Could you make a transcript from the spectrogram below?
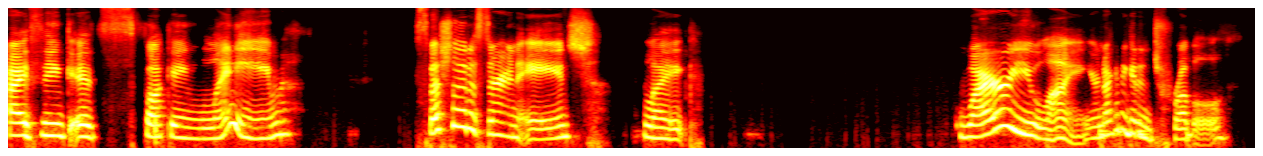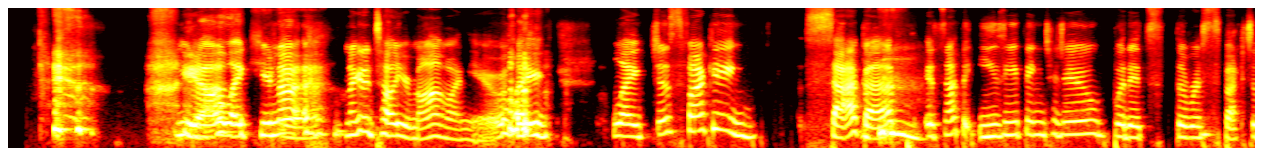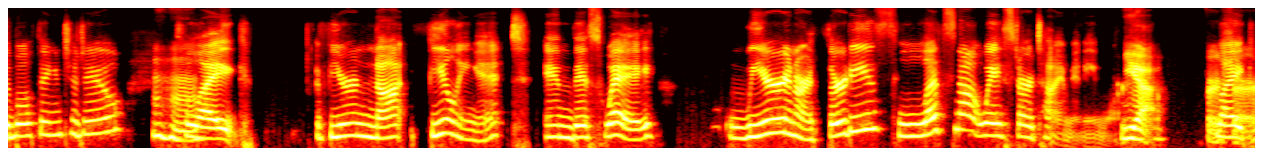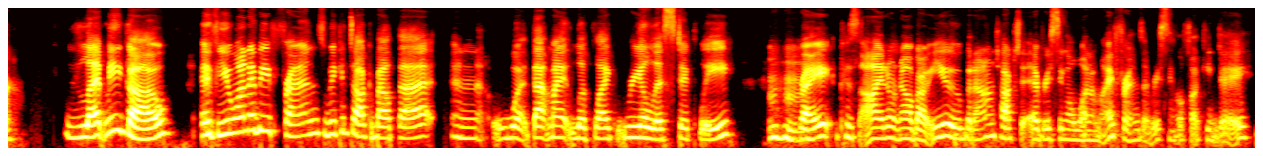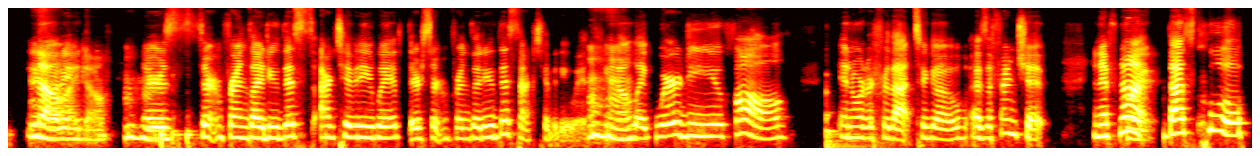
i think it's fucking lame especially at a certain age like why are you lying you're not going to get in trouble you Yeah. know like you're not Yeah. i'm not to tell your mom on you like like just fucking sack up it's not the easy thing to do, but it's the respectable thing to do. To Mhm. like, if you're not feeling it in this way, we're in our 30s. Let's not waste our time anymore. yeah Like, sure Let me go. If you want to be friends, we can talk about that and what that might look like realistically, Mhm. right? Because I don't know about you, but I don't talk to every single one of my friends every single fucking day. You no i mean? don't Mhm. there's certain friends I do this activity with, there's certain friends I do this activity with. You know, Mhm. like where do you fall in order for that to go as a friendship? And if not, Right. that's cool.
